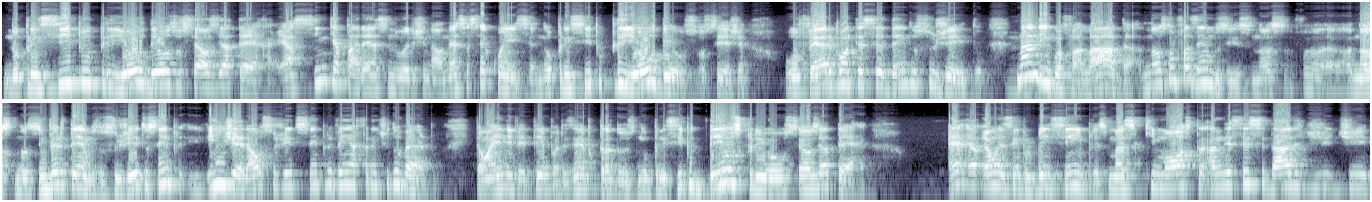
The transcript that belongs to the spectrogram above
no princípio criou Deus os céus e a terra. É assim que aparece no original, nessa sequência. No princípio criou Deus, ou seja, o verbo antecedendo o sujeito. Na língua falada, nós não fazemos isso, nós, nós, nós invertemos. O sujeito sempre, em geral, o sujeito sempre vem à frente do verbo. Então a NVT, por exemplo, traduz: no princípio, Deus criou os céus e a terra. É, é, é um exemplo bem simples, mas que mostra a necessidade de, de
